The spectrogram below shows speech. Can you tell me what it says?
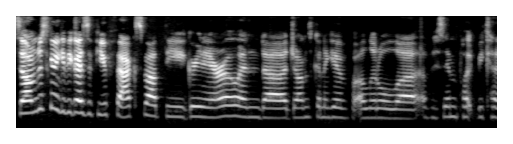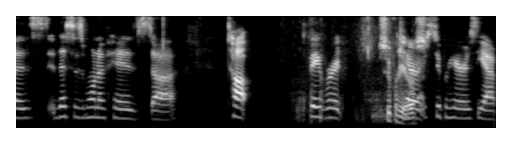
So I'm just gonna give you guys a few facts about the green arrow, and uh, John's gonna give a little uh, of his input because this is one of his uh, top favorite Superheroes. superheroes, yeah.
